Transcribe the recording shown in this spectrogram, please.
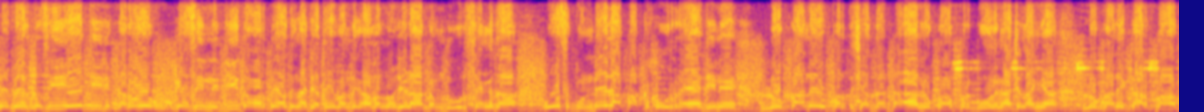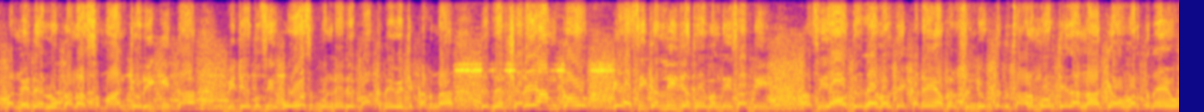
ਤੇ ਫਿਰ ਤੁਸੀਂ ਇਹ ਚੀਜ਼ ਕਰੋ ਕਿ ਅਸੀਂ ਨਿੱਜੀ ਤੌਰ ਤੇ ਆਪਦੀਆਂ ਜਥੇਬੰਦੀਆਂ ਵੱਲੋਂ ਜਿਹੜਾ ਗਮਦੂਰ ਸਿੰਘ ਦਾ, ਉਸ ਗੁੰਡੇ ਦਾ ਪੱਖ ਪੂਰ ਰਹੇ ਆ ਜਿਨੇ ਲੋਕਾਂ ਦੇ ਉੱਪਰ ਤਸ਼ੱਦਦ ਢਾਇਆ ਲੋਕਾਂ ਉੱਪਰ ਗੋਲੀਆਂ ਚਲਾਈਆਂ, ਲੋਕਾਂ ਦੇ ਘਰ ਪਾ ਭੰਨੇ ਤੇ ਲੋਕਾਂ ਦਾ ਸਮਾਨ ਚੋਰੀ ਕੀਤਾ, ਵੀ ਜੇ ਤੁਸੀਂ ਉਸ ਗੁੰਡੇ ਦੇ ਪੱਖ ਦੇ ਵਿੱਚ ਖੜਨਾ, ਤੇ ਫਿਰ ਸ਼ਰੇਆਮ ਕਹੋ ਕਿ ਅਸੀਂ ਕੱਲੀ ਜਥੇਬੰਦੀ ਸਾਡੀ, ਅਸੀਂ ਆਪਦੇ ਲੈਵਲ ਤੇ ਖੜੇ ਆ, ਫਿਰ ਸੰਯੁਕਤ ਕਿਸਾਨ ਮੋਰਚੇ ਦਾ ਨਾਂ ਕਿਉਂ ਵਰਤ ਰਹੇ ਹੋ?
